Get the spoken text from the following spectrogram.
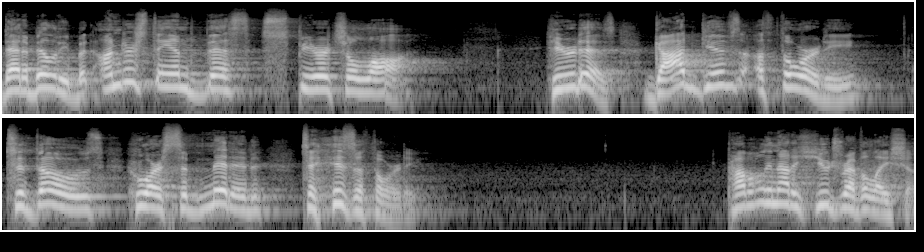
that ability, but understand this spiritual law. Here it is God gives authority to those who are submitted to his authority. Probably not a huge revelation.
